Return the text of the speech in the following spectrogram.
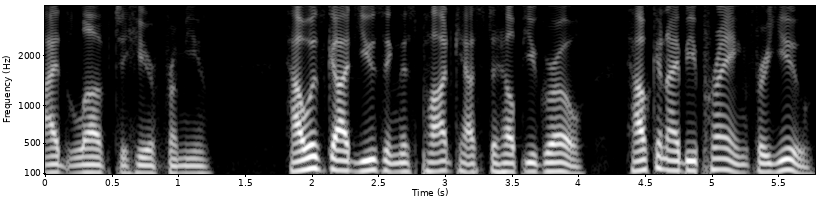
I'd love to hear from you. How is God using this podcast to help you grow? How can I be praying for you?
